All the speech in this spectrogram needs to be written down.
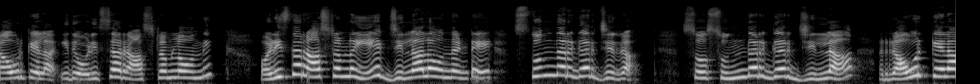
రౌర్కెలా. ఇది ఒడిస్సా రాష్ట్రంలో ఉంది. ఒడిస్సా రాష్ట్రంలో ఏ జిల్లాలో ఉందంటే సుందర్గర్ జిల్లా. సో సుందర్గర్ జిల్లా రౌర్కెలా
